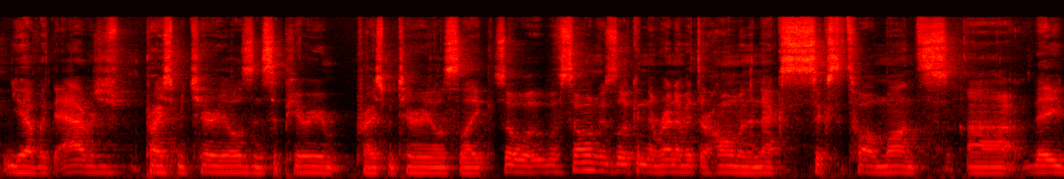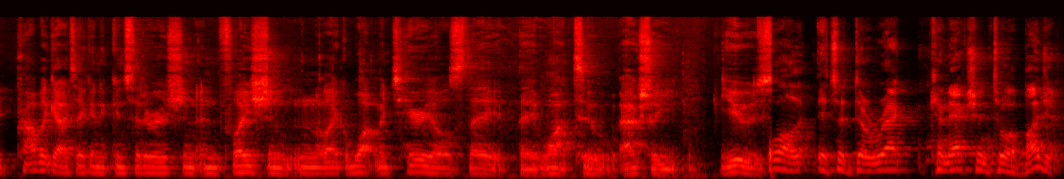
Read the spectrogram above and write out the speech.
you have like the average price materials and superior price materials. Like so, with someone who's looking to renovate their home in the next six to twelve months, uh, they probably got to take into consideration inflation and like what materials they they want to actually use. Well, it's a direct connection to a budget.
